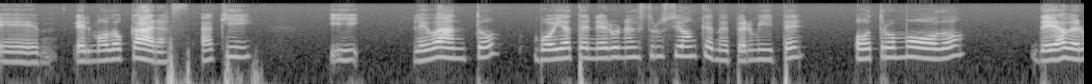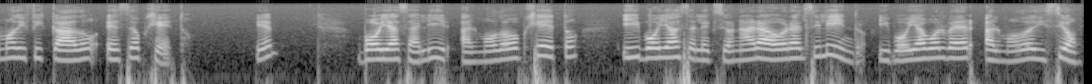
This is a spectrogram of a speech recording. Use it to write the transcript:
eh, el modo caras aquí y levanto, voy a tener una instrucción que me permite otro modo de haber modificado ese objeto. Bien, voy a salir al modo objeto y voy a seleccionar ahora el cilindro y voy a volver al modo edición.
